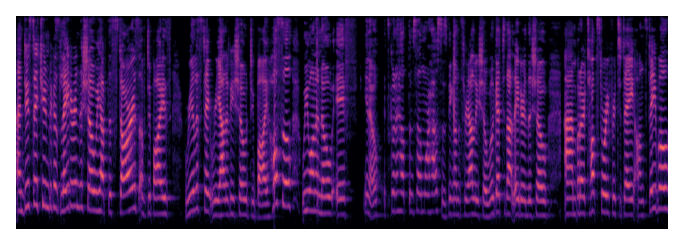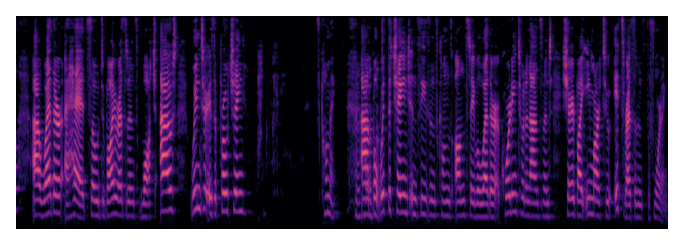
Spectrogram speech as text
And do stay tuned because later in the show, we have the stars of Dubai's real estate reality show, Dubai Hustle. We want to know if you know, it's going to help them sell more houses being on this reality show. We'll get to that later in the show. Um, but our top story for today unstable uh, weather ahead. So, Dubai residents, watch out. Winter is approaching. Thankfully, it's coming. Um, but with the change in seasons comes unstable weather, according to an announcement shared by Emaar to its residents this morning.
